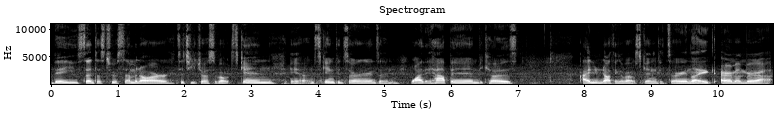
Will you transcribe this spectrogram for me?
they sent us to a seminar to teach us about skin and skin concerns and why they happen because I knew nothing about skin concern. Like, I remember I,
